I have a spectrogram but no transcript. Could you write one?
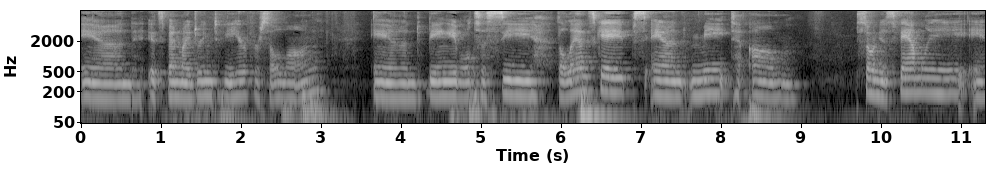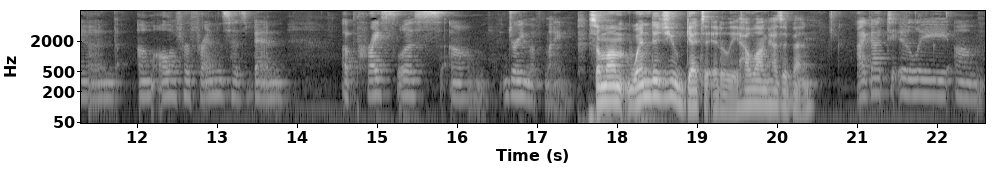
And it's been my dream to be here for so long. And being able to see the landscapes and meet um, Sonia's family and um, all of her friends has been a priceless um, dream of mine. So, Mom, when did you get to Italy? How long has it been? I got to Italy um,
